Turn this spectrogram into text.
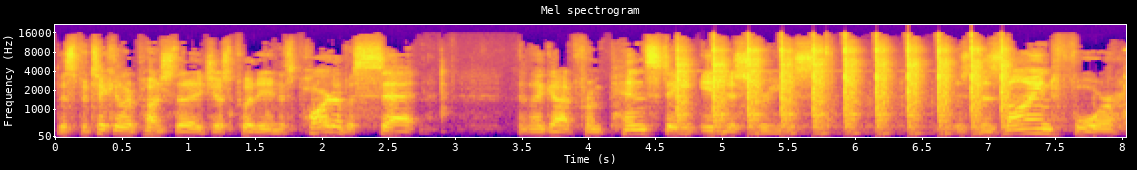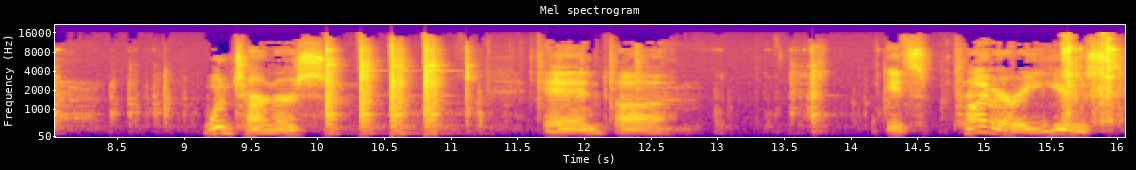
this particular punch that I just put in. It's part of a set that I got from Penn State Industries. It's designed for wood turners and uh, it's primary use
